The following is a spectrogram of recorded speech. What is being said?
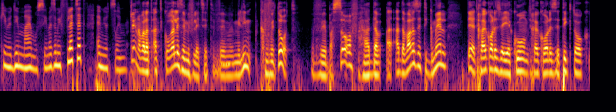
כי הם יודעים מה הם עושים, איזה מפלצת הם יוצרים. כן, אבל את, את קורא לזה מפלצת, ומילים כבדות, ובסוף הדבר, הדבר הזה תגמל, תראה, את יכולה לקרוא לזה יקום, את יכולה לקרוא לזה טיק טוק,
